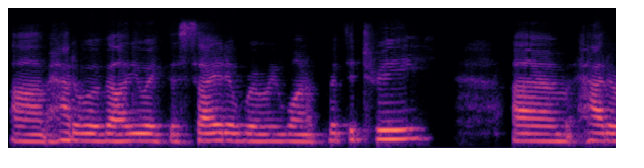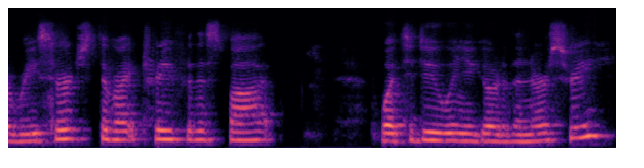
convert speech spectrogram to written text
um, how to evaluate the site of where we want to put the tree, um, how to research the right tree for the spot, what to do when you go to the nursery,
